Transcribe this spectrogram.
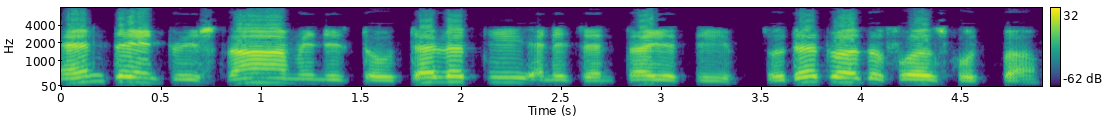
Enter into Islam in its totality and its entirety. So that was the first khutbah.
